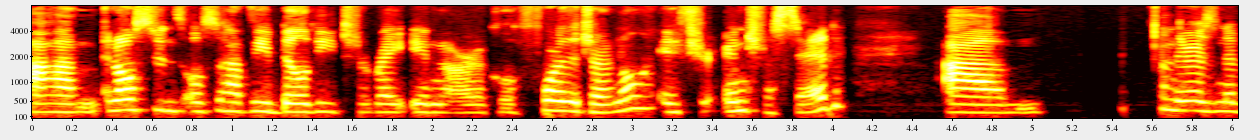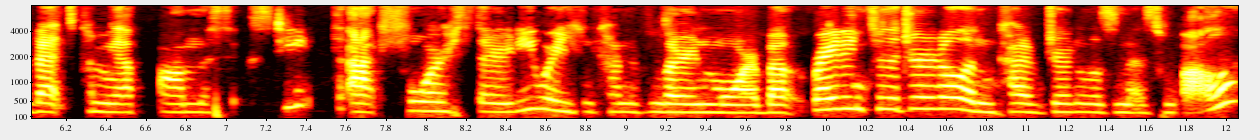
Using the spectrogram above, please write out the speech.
Um, and all students also have the ability to write in an article for the journal if you're interested. Um, and there is an event coming up on the 16th at 4.30 where you can kind of learn more about writing for the journal and kind of journalism as well.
